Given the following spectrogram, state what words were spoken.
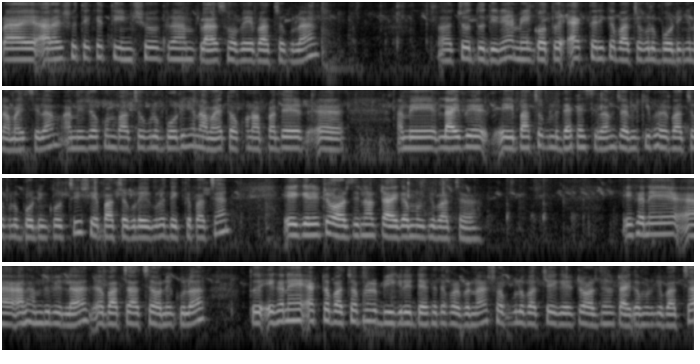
প্রায় আড়াইশো থেকে তিনশো গ্রাম প্লাস হবে বাচ্চাগুলার চোদ্দ দিনে। আমি গত এক তারিখে বাচ্চাগুলো বোর্ডিংয়ে নামাইছিলাম। আমি যখন বাচ্চাগুলো বোর্ডিংয়ে নামাই, তখন আপনাদের আমি লাইভে এই বাচ্চাগুলো দেখাইছিলাম যে আমি কীভাবে বাচ্চাগুলো বোর্ডিং করছি, সেই বাচ্চাগুলো এগুলো দেখতে পাচ্ছেন। এই গ্রেটের অরিজিনাল টাইগার মুরগি বাচ্চারা এখানে আলহামদুলিল্লাহ, বাচ্চা আছে অনেকগুলা। তো এখানে একটা বাচ্চা আপনারা বি গ্রেড দেখাতে পারবেন না, সবগুলো বাচ্চা এই গ্রেডের অরিজিনাল টাইগার মুরগি বাচ্চা।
